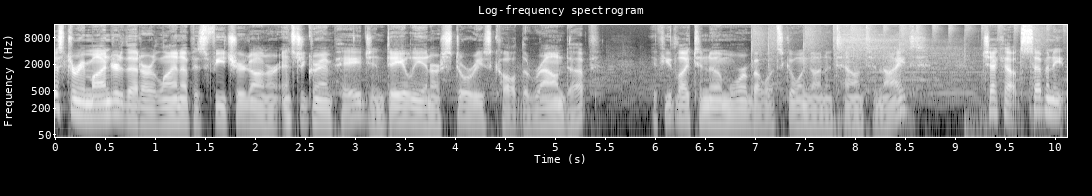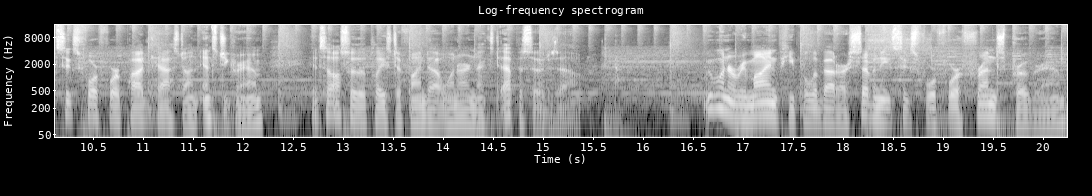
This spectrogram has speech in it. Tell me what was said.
Just a reminder that our lineup is featured on our Instagram page and daily in our stories called The Roundup. If you'd like to know more about what's going on in town tonight, check out 78644 Podcast on Instagram. It's also the place to find out when our next episode is out. We want to remind people about our 78644 Friends program.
